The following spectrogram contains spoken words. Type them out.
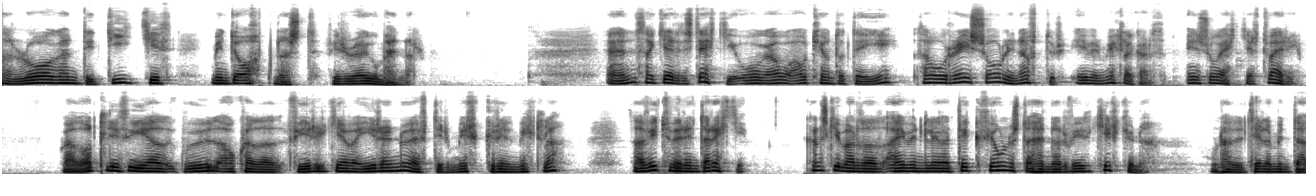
að logandi díkið myndi opnast fyrir augum hennar. En það gerðist ekki og á átjónda degi þá reys sólin aftur yfir miklagarð eins og ekkert væri. Hvað allir því að Guð ákvaðað fyrirgefa írennu eftir myrkrið mikla, það reyndar ekki. Kanski var það æfinlega digg þjónusta hennar við kirkjuna. Hún hafði til að mynda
